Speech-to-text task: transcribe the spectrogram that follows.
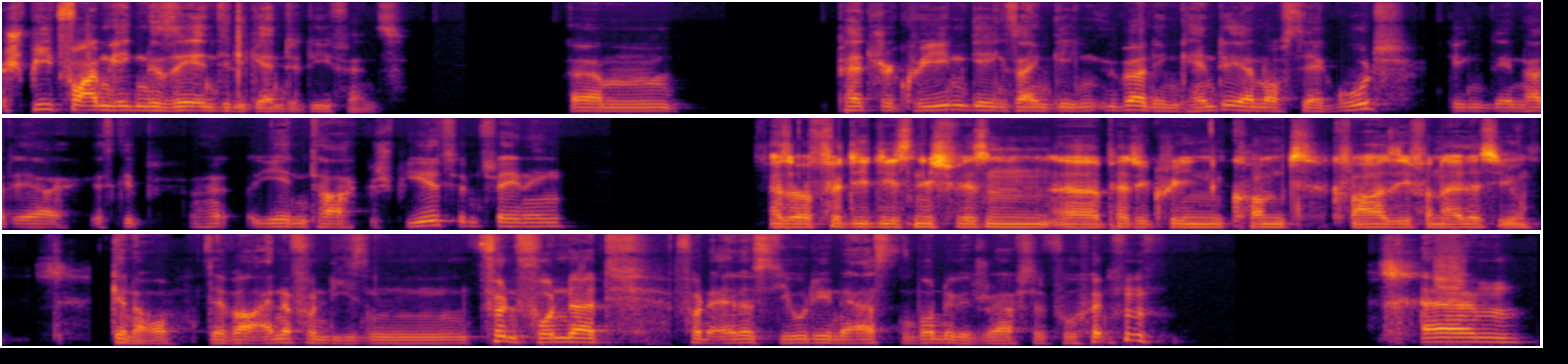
spielt vor allem gegen eine sehr intelligente Defense. Ähm, Patrick Queen gegen sein Gegenüber, den kennt er ja noch sehr gut. Gegen den hat er, es gibt jeden Tag gespielt im Training. Also für die, die es nicht wissen, äh, Patrick Queen kommt quasi von LSU. Genau, der war einer von diesen 500 von LSU, die in der ersten Runde gedraftet wurden. ähm,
